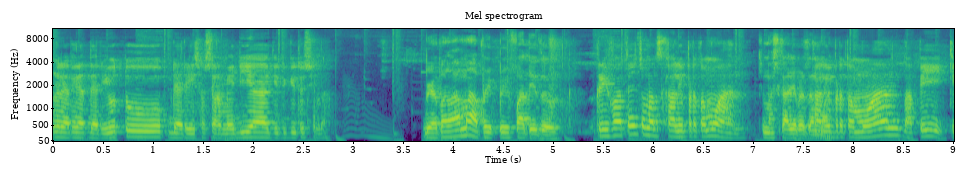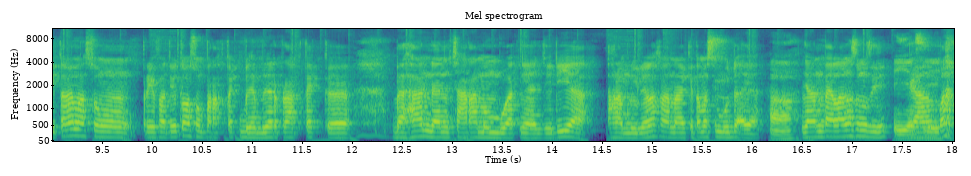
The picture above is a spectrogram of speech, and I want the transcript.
ngeliat-ngeliat dari YouTube dari sosial media gitu-gitu sih mbak. Berapa lama pri- privat itu? Privatnya cuma sekali pertemuan Cuma sekali sekali pertemuan. pertemuan tapi kita kan langsung privat itu langsung praktek benar-benar praktek ke bahan dan cara membuatnya jadi ya alhamdulillah karena kita masih muda ya Ah, nyantai langsung sih Iya sih. gampang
